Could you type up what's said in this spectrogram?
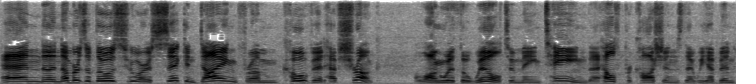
And the numbers of those who are sick and dying from COVID have shrunk, along with the will to maintain the health precautions that we have been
